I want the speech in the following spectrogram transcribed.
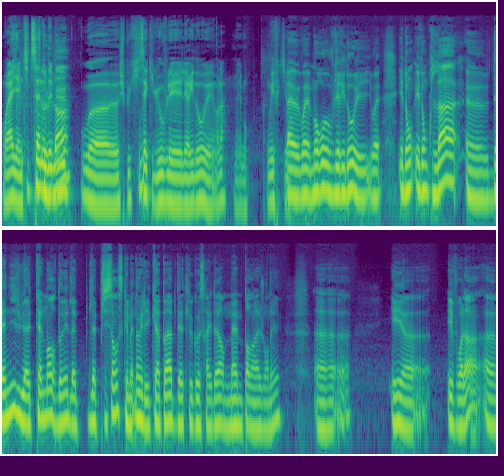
Ouais, il y a une petite scène au début là- où euh, je sais plus qui c'est qui lui ouvre les, les rideaux et voilà. Mais bon, oui, effectivement. Bah, ouais, Moreau ouvre les rideaux et ouais. Et donc, et donc là, euh, Danny lui a tellement redonné de la, de la puissance que maintenant il est capable d'être le Ghost Rider même pendant la journée. Euh, et, euh, et voilà. Euh,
